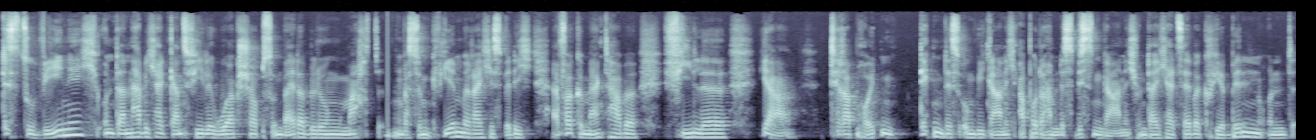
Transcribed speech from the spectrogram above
zu wenig und dann habe ich halt ganz viele Workshops und Weiterbildungen gemacht, was so im queeren Bereich ist, weil ich einfach gemerkt habe, viele, ja, Therapeuten decken das irgendwie gar nicht ab oder haben das Wissen gar nicht. Und da ich halt selber queer bin und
